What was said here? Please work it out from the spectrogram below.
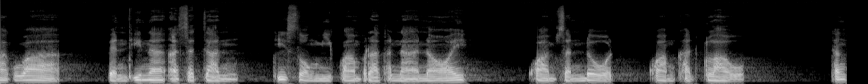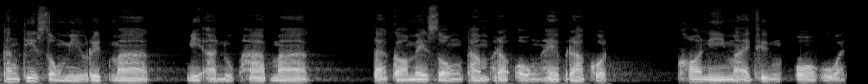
าคว่า เป็นที่น่าอัศจรรย์ที่ทรงมีความปรารถนาน้อย ความสันโดษ ความขัดเกลา ทั้งทั้งที่ทรงมีฤทธิ์มาก มีอนุภาพมาก แต่ก็ไม่ทรงทำพระองค์ให้ปรากฏ ข้อนี้หมายถึงโอ้อวด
